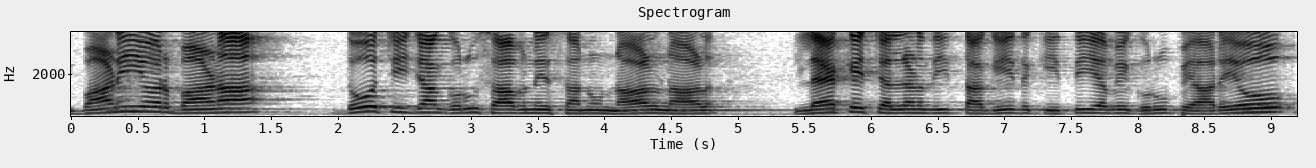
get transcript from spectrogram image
ਬਾਣੀ ਔਰ ਬਾਣਾ ਦੋ ਚੀਜ਼ਾਂ ਗੁਰੂ ਸਾਹਿਬ ਨੇ ਸਾਨੂੰ ਨਾਲ ਨਾਲ ਲੈ ਕੇ ਚੱਲਣ ਦੀ ਤਾਕੀਦ ਕੀਤੀ ਹੈ ਵੀ ਗੁਰੂ ਪਿਆਰਿਓ।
